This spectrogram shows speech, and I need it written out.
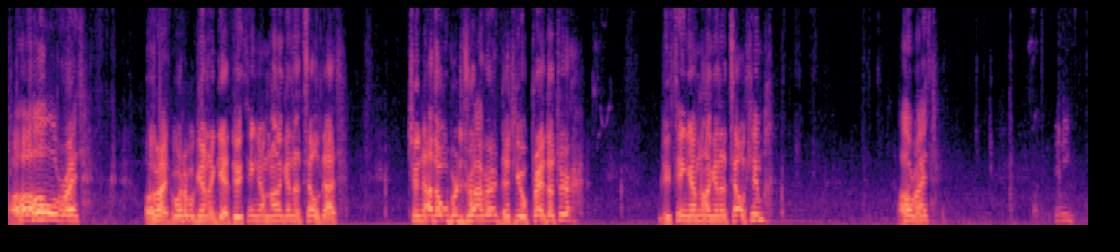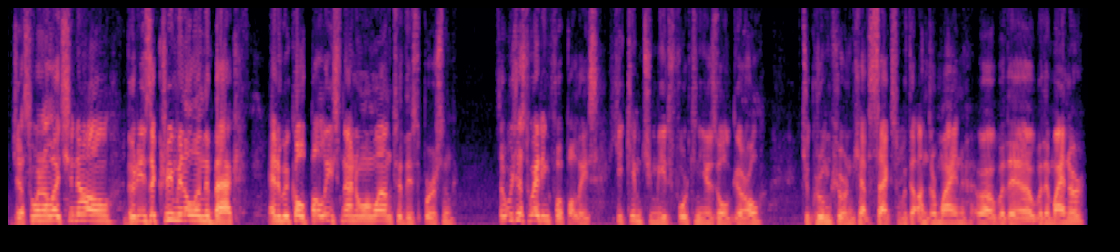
All right. All right, what are we gonna get? Do you think I'm not gonna tell that to another Uber driver that you're a predator? Do you think I'm not gonna tell him? All right. Just wanna let you know there is a criminal in the back and we call police 911 to this person. So we're just waiting for police. He came to meet 14 years old girl to groom her and have sex with the undermine uh, with a with a minor.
